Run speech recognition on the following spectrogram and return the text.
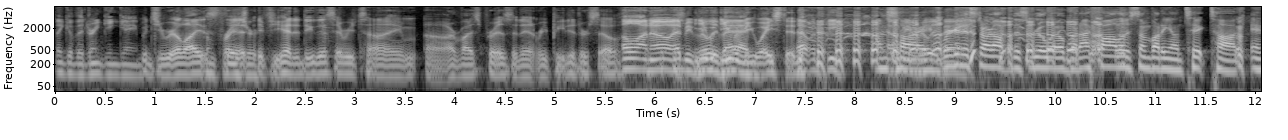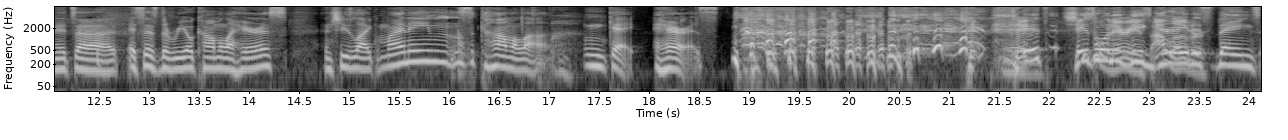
think of the drinking game. Would you realize From that if you had to do this every time uh, our vice president repeated herself? Oh, I know that'd be You really would- you would be wasted. That would be. I'm sorry. We're gonna start off this real well, but I follow somebody on TikTok, and it's uh, it says the real Kamala Harris, and she's like, "My name's Kamala, okay, Harris." it's she's it's one of hilarious. the I love her. greatest things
